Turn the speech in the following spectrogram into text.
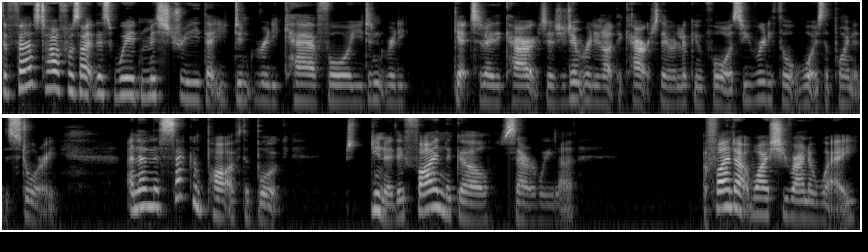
the first half was like this weird mystery that you didn't really care for, you didn't really get to know the characters, you didn't really like the character they were looking for, so you really thought, what is the point of the story? And then the second part of the book, you know, they find the girl Sarah Wheeler find out why she ran away,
